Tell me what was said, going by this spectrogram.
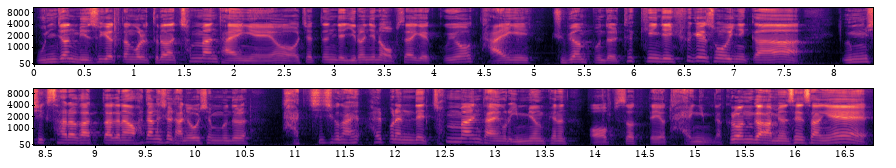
운전 미숙이었던 걸로 드러나 천만 다행이에요. 어쨌든 이제 이런 일은 없어야겠고요. 다행히 주변 분들 특히 이제 휴게소이니까 음식 사러 갔다거나 화장실 다녀오신 분들 다치시거나 할- 할 뻔했는데 천만 다행으로 인명피해는 없었대요. 다행입니다. 그런가 하면 세상에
